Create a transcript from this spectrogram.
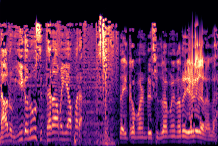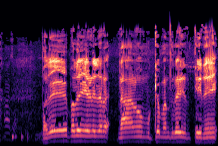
ನಾನು ಈಗಲೂ ಸಿದ್ದರಾಮಯ್ಯ ಪರ. ಹೈಕಮಾಂಡ್ ಸಿದ್ದರಾಮಯ್ಯನವರು ಹೇಳಿದಾರಲ್ಲ. ಪದೇ ಪದೇ ಹೇಳಿದಾರೆ. ನಾನು ಮುಖ್ಯಮಂತ್ರಿ ಇರ್ತೀನಿ.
